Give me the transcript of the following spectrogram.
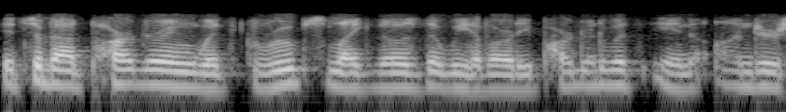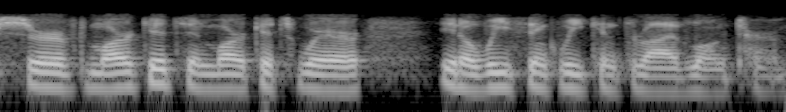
it's about partnering with groups like those that we have already partnered with in underserved markets, in markets where you know we think we can thrive long term.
